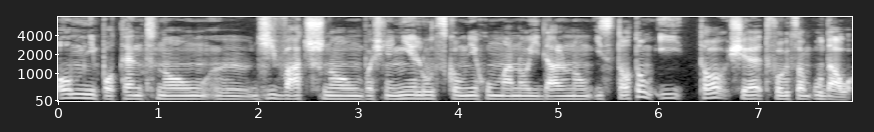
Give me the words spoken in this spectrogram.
omnipotentną, y, dziwaczną, właśnie nieludzką, niehumanoidalną istotą i to się twórcom udało.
